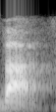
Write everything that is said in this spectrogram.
But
